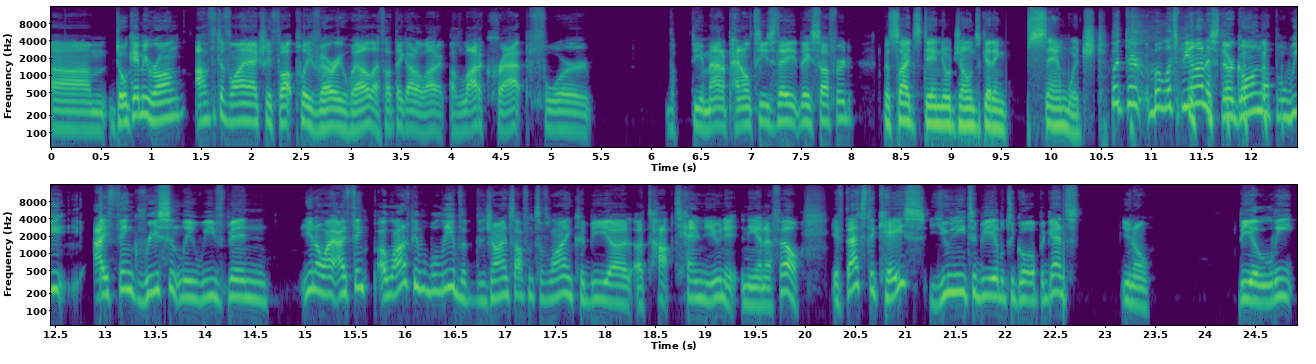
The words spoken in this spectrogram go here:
Um, don't get me wrong, offensive line I actually thought played very well. I thought they got a lot of a lot of crap for the, the amount of penalties they they suffered. Besides Daniel Jones getting sandwiched. But they're but let's be honest, they're going up. We I think recently we've been you know I, I think a lot of people believe that the Giants' offensive line could be a, a top ten unit in the NFL. If that's the case, you need to be able to go up against you know the elite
